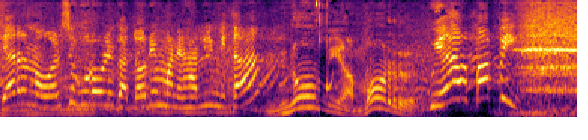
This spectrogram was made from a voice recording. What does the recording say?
¿ya renovó el seguro obligatorio en manejar limitada? No, mi amor. Cuidado, papi.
